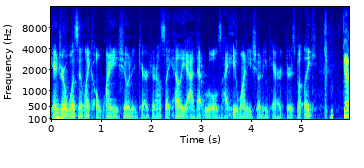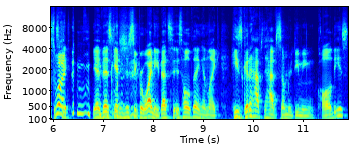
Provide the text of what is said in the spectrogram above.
Tanjiro wasn't like a whiny shonen character, and I was like, hell yeah, that rules. I hate whiny shonen characters, but like Guess what? yeah, this kid is just super whiny. That's his whole thing, and like he's gonna have to have some redeeming qualities.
